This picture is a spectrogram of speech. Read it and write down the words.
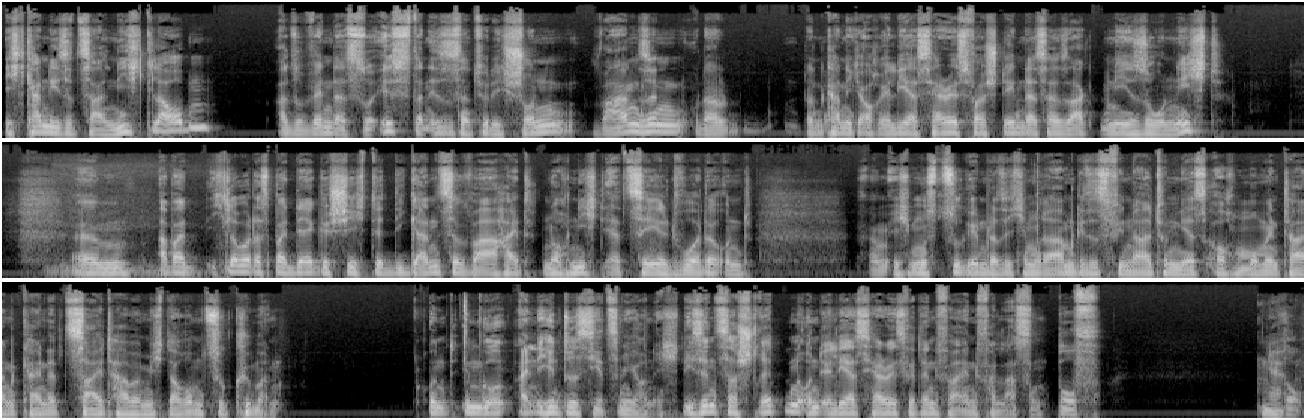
ich kann diese Zahl nicht glauben. Also wenn das so ist, dann ist es natürlich schon Wahnsinn. Oder dann kann ich auch Elias Harris verstehen, dass er sagt, nee, so nicht. Ähm, aber ich glaube, dass bei der Geschichte die ganze Wahrheit noch nicht erzählt wurde. Und ich muss zugeben, dass ich im Rahmen dieses Finalturniers auch momentan keine Zeit habe, mich darum zu kümmern. Und im Grunde, eigentlich interessiert es mich auch nicht. Die sind zerstritten und Elias Harris wird den Verein verlassen. Buff. Ja. So.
